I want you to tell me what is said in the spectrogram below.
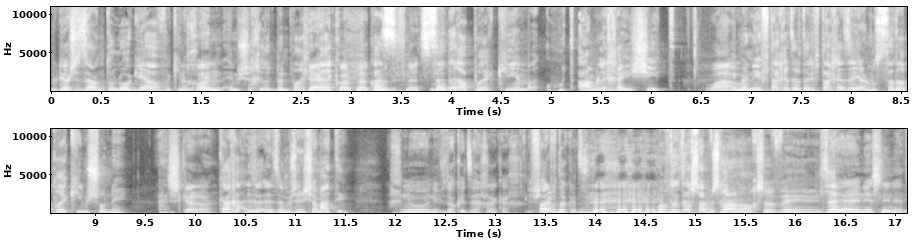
בגלל שזה אנתולוגיה, וכאילו נכון. אין המשכיות בין פרק כן, לפרק, כל פרק עומד אז בפני עצמו. סדר הפרקים הותאם לך אישית. וואו, אם אני אפתח את זה ואתה תפתח את זה, יהיה לנו סדר פרקים שונה. אשכרה. ככה, זה, זה מה שאני שמעתי. אנחנו נבדוק את זה אחר כך. אפשר לבדוק את זה. בוא נבדוק את זה עכשיו, יש לך על המחשב אה, זה? כן, יש לי נטפליקס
